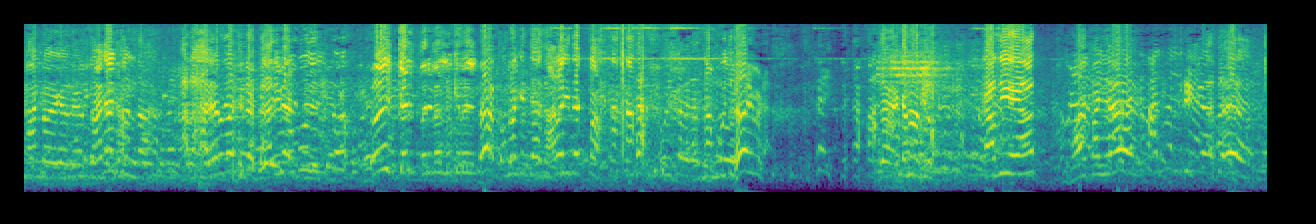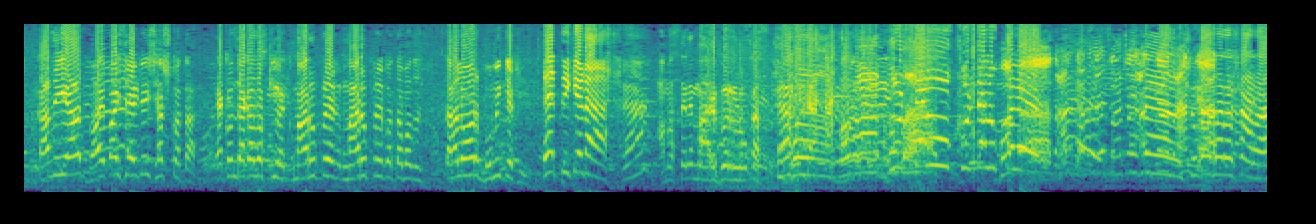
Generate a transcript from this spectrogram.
ঠান্ডা হয়ে গেছে পরিবার লোকের। তোমাকে দেখবা কাজী ভয় পাইছে? কাজিয়াত ভয় পাইছে এটাই শেষ কথা। এখন দেখা যাক কি হয়। মারুপের মারুপের কথা বল তাহলে ওর ভূমিকা কি? এ তুই কেডা আমার ছেলে মারুপের লোক আছে। কুন্ডালুক সারা।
